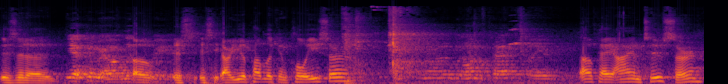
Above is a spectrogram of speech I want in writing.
Is it a? Yeah, come here. I'll Oh, at is, is are you a public employee, sir? Uh, but I'm a taxpayer. Okay, I am too, sir.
